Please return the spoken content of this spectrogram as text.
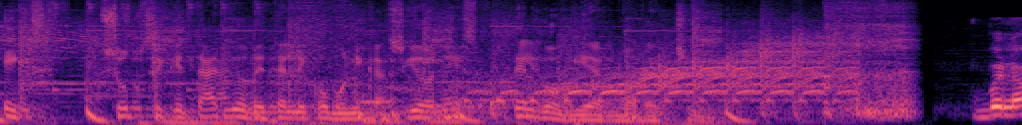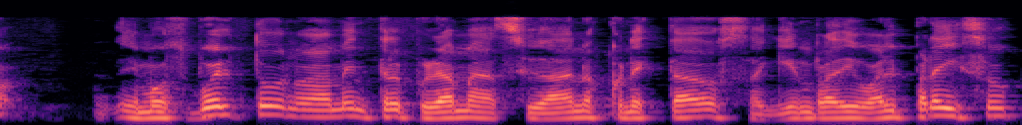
ex subsecretario de Telecomunicaciones del Gobierno de Chile. Bueno, hemos vuelto nuevamente al programa Ciudadanos Conectados aquí en Radio Valparaíso.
